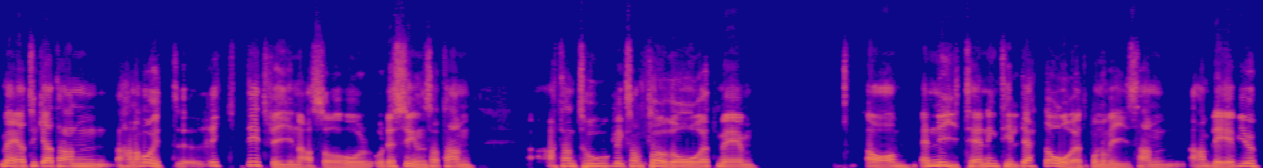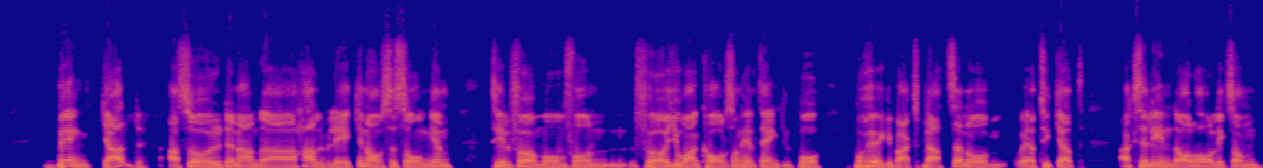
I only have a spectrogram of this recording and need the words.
men jag tycker att han, han har varit riktigt fin alltså och, och det syns att han, att han tog liksom förra året med ja, en nytändning till detta året på något vis. Han, han blev ju bänkad, alltså den andra halvleken av säsongen till förmån från, för Johan Karlsson helt enkelt på, på högerbacksplatsen och, och jag tycker att Axel Lindahl har liksom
